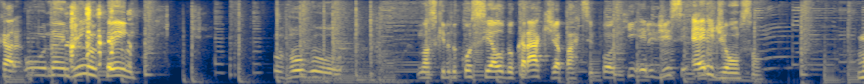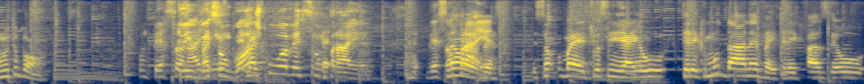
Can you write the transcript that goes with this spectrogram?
Cara, o Nandinho tem o vulgo nosso querido Cocielo do Crack já participou aqui, ele disse Eric Johnson, Muito bom. um personagem vai São mas- Gótico ou a versão praia? versão não, praia. é, eles são- mas, tipo assim, aí eu teria que mudar, né, velho? Teria que fazer o.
